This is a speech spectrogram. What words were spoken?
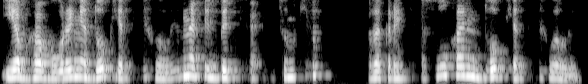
і обговорення до 5 хвилин на підбиття підсумків, закриття слухань до 5 хвилин.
